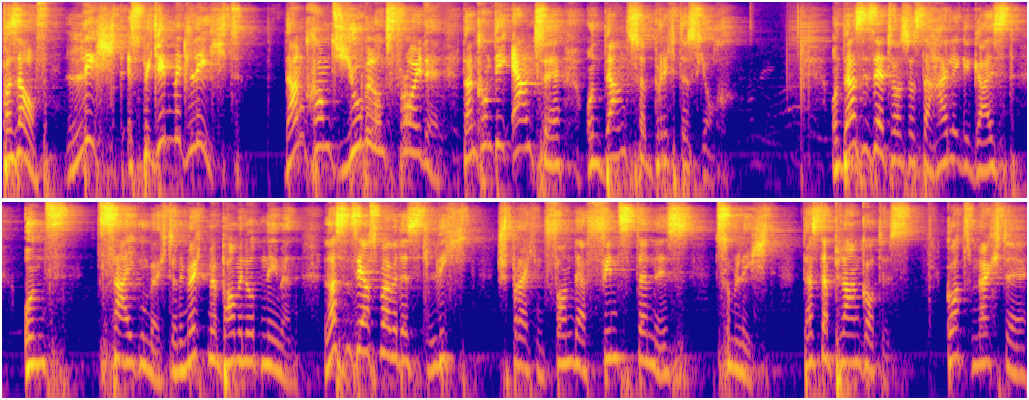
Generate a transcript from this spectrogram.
Pass auf, Licht, es beginnt mit Licht. Dann kommt Jubel und Freude. Dann kommt die Ernte und dann zerbricht das Joch. Und das ist etwas, was der Heilige Geist uns zeigen möchte. Und ich möchte mir ein paar Minuten nehmen. Lassen Sie erstmal über das Licht sprechen, von der Finsternis zum Licht. Das ist der Plan Gottes. Gott möchte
